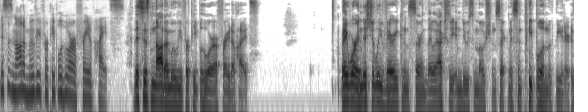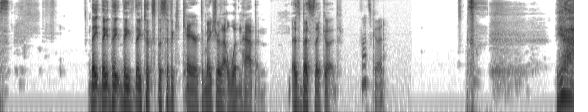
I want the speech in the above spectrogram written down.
This is not a movie for people who are afraid of heights. This is not a movie for people who are afraid of heights. They were initially very concerned they would actually induce motion sickness in people in the theaters. They they, they, they they took specific care to make sure that wouldn't happen as best they could. That's good. yeah.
